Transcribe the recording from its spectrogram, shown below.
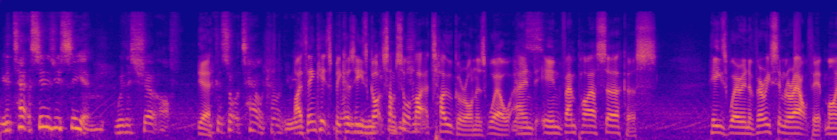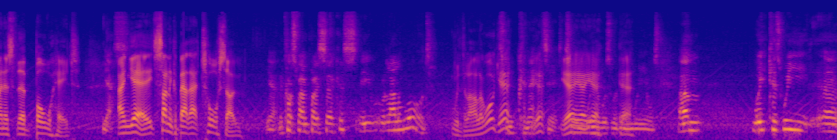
You can tell as soon as you see him with his shirt off. Yeah. You can sort of tell, can't you? I think it's because he's got some sort of like a toga on as well, and in Vampire Circus, he's wearing a very similar outfit minus the ball head. Yes. And yeah, it's something about that torso yeah. And of course, Vampire Circus. He, with Lalla Ward. with Lalla Ward. Yeah, all connected. yeah, yeah, yeah, Wheels yeah. within yeah. wheels. Um, we because we uh,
